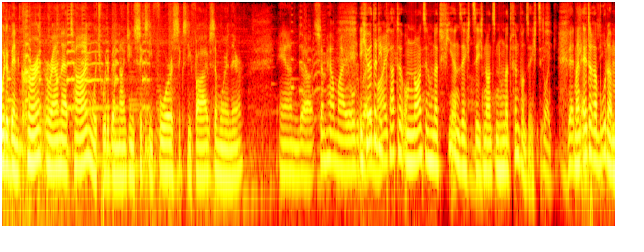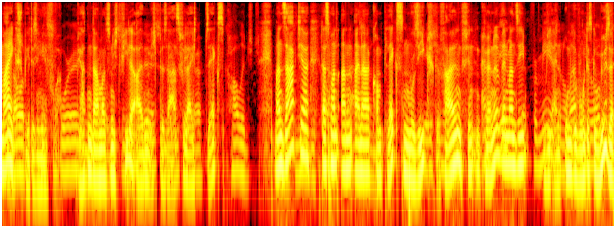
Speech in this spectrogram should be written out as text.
Would have been current around that time, which would have been 1964, 65, somewhere in there. Uh, ich hörte die Platte um 1964, 1965. Mein älterer Bruder Mike spielte sie mir vor. Wir hatten damals nicht viele Alben, ich besaß vielleicht sechs. Man sagt ja, dass man an einer komplexen Musik Gefallen finden könne, wenn man sie, wie ein ungewohntes Gemüse,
